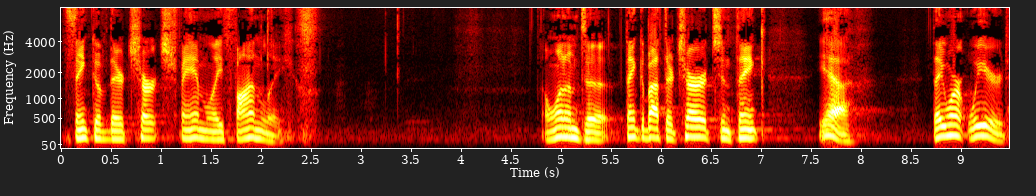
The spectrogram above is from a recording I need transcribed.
think of their church family fondly. I want them to think about their church and think, yeah, they weren't weird.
